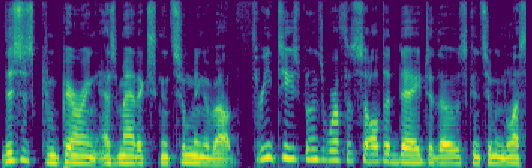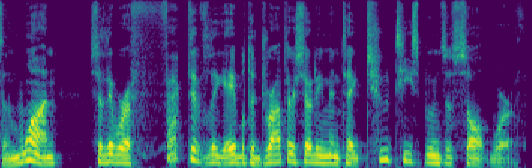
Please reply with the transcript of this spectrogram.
This is comparing asthmatics consuming about 3 teaspoons worth of salt a day to those consuming less than 1, so they were effectively able to drop their sodium intake 2 teaspoons of salt worth.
